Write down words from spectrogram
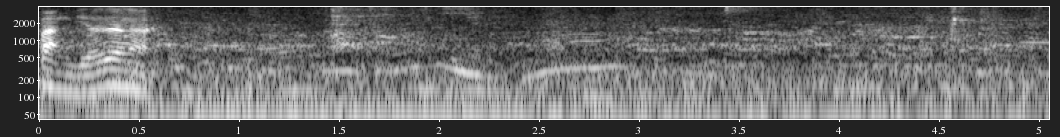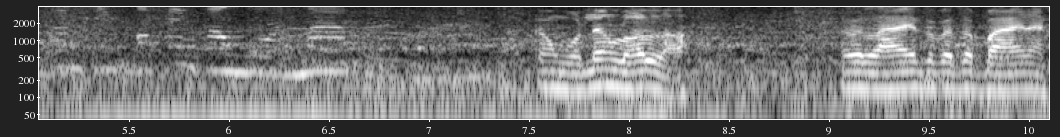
สั่งเยอะจังอะความจริงเขาเป็นกังวลมากเลยนะกังวลเรื่องรถเหรอไม่เป็นไรสบายๆนะ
